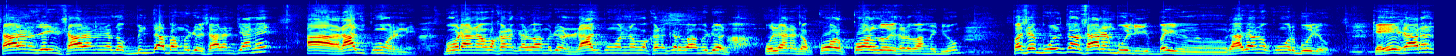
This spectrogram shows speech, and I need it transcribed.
સારણ જઈને સારણને તો બિરદાબા મળ્યો સારણ ત્યાં ને આ રાજકુંવરને. ઘોડાના વખાણ કરવા મળ્યો ને રાજકુંવરના વખાણ કરવા મળ્યો ને. ઓલાને તો કોળ કોળ દોઈ ચડવા મળ્યો પછી બોલતા સારણ બોલી ભાઈ રાજાનો કુંવર બોલ્યો કે એ સારણ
